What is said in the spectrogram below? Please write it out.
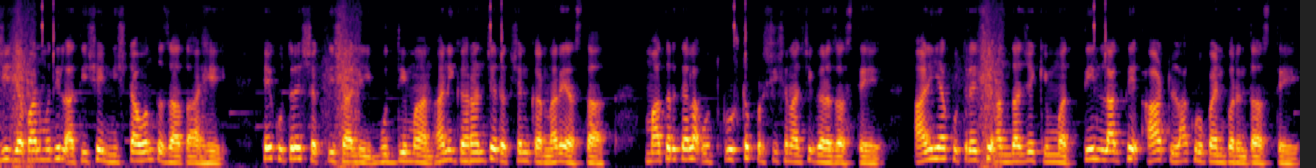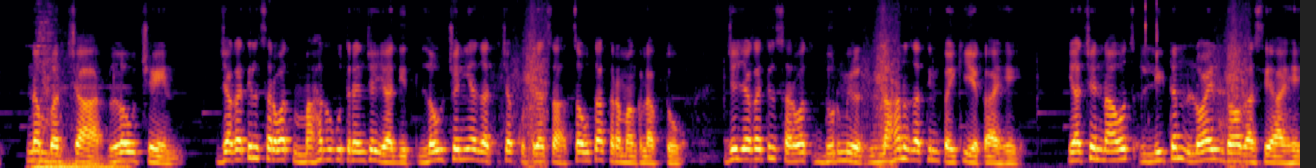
जी जपानमधील अतिशय निष्ठावंत जात आहे. हे कुत्रे शक्तिशाली बुद्धिमान आणि घरांचे रक्षण करणारे असतात. मात्र त्याला उत्कृष्ट प्रशिक्षणाची गरज असते. आणि या कुत्र्याची अंदाजे किंमत तीन लाख ते आठ लाख रुपयांपर्यंत असते. नंबर चार लव चेन. जगातील सर्वात महाग कुत्र्यांच्या यादीत लवचेन या जातीच्या कुत्र्याचा चौथा क्रमांक लागतो जे जगातील सर्वात दुर्मिळ लहान जातींपैकी एक आहे. याचे नावच लिटन लॉयल डॉग असे आहे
